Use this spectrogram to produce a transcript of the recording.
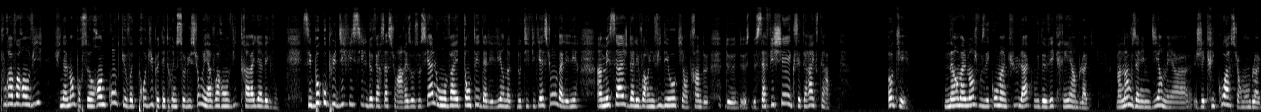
pour avoir envie finalement pour se rendre compte que votre produit peut être une solution et avoir envie de travailler avec vous. C'est beaucoup plus difficile de faire ça sur un réseau social où on va être tenté d'aller lire notre notification, d'aller lire un message, d'aller voir une vidéo qui est en train de, de, de, s'afficher, etc., etc. Ok, normalement je vous ai convaincu là que vous devez créer un blog. Maintenant vous allez me dire mais euh, j'écris quoi sur mon blog?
